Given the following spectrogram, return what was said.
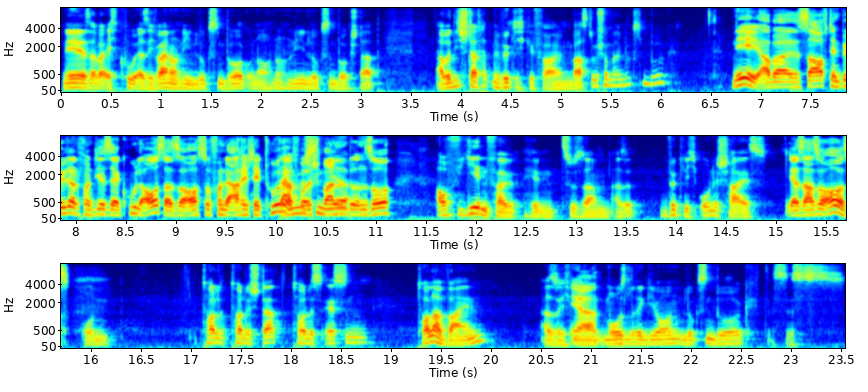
Nee, ist aber echt cool. Also ich war noch nie in Luxemburg und auch noch nie in Luxemburg-Stadt. Aber die Stadt hat mir wirklich gefallen. Warst du schon mal in Luxemburg? Nee, aber es sah auf den Bildern von dir sehr cool aus. Also auch so von der Architektur her voll spannend und so. Auf jeden Fall hin zusammen. Also wirklich ohne Scheiß. Ja, sah so aus. Und tolle, tolle Stadt, tolles Essen, toller Wein. Also ich meine, Moselregion, Luxemburg, das ist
